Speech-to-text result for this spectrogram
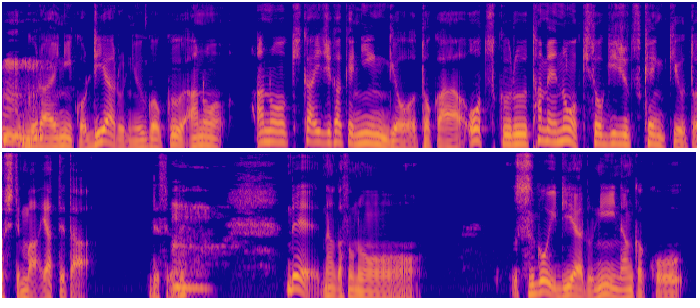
うん。ぐらいにこうリアルに動く、あの、あの機械仕掛け人形とかを作るための基礎技術研究としてまあやってたんですよね。うん。で、なんかその、すごいリアルになんかこう、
